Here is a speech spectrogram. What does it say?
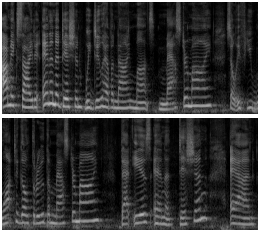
I'm excited. And in addition, we do have a nine months mastermind. So if you want to go through the mastermind, that is an addition. And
